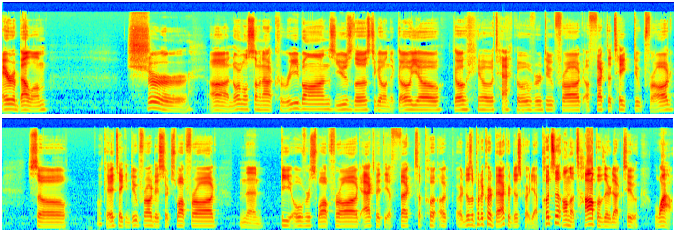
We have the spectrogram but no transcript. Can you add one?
Airbellum. Sure. Uh, normal summon out Bonds, use those to go in the Goyo. Goyo, attack over Dupe Frog, effect the take Dupe Frog. So, okay, taking Dupe Frog, they search Swap Frog, and then beat over Swap Frog, activate the effect to put a, or does it put a card back or discard? Yeah, puts it on the top of their deck too. Wow.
